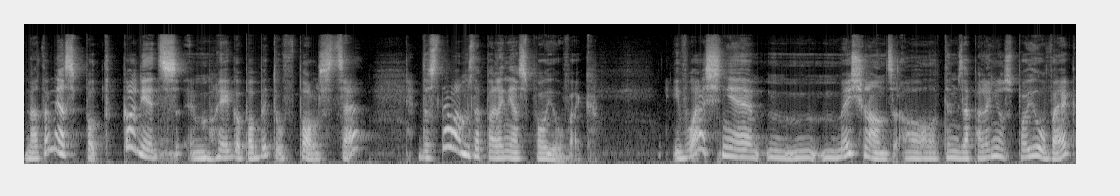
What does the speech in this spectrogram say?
Natomiast pod koniec mojego pobytu w Polsce dostałam zapalenia spojówek. I właśnie myśląc o tym zapaleniu spojówek,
